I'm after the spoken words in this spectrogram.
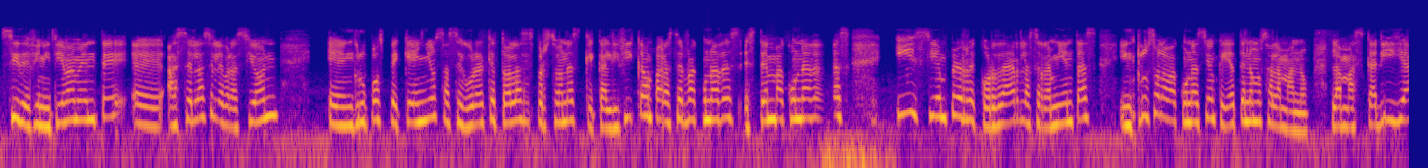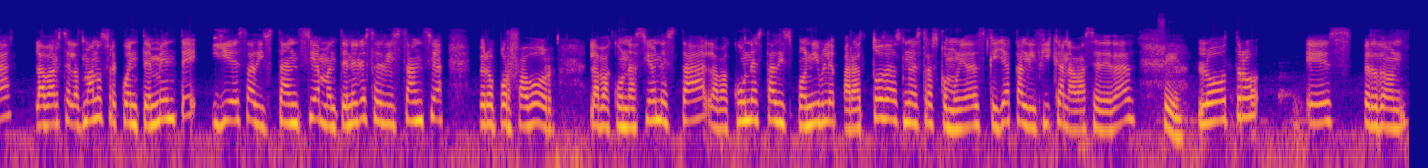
Sí, definitivamente eh, hacer la celebración en grupos pequeños, asegurar que todas las personas que califican para ser vacunadas estén vacunadas y siempre recordar las herramientas, incluso la vacunación que ya tenemos a la mano, la mascarilla, lavarse las manos frecuentemente y esa distancia, mantener esa distancia, pero por favor, la vacunación está, la vacuna está disponible para todas nuestras comunidades que ya califican a base de edad. Sí. Lo otro es, perdón.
